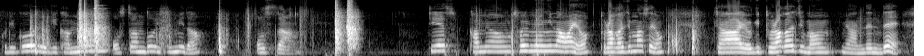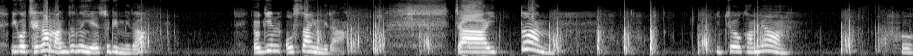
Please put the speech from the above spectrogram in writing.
그리고 여기 가면 옷상도 있습니다. 옷상. 뒤에 가면 설명이 나와요. 돌아가지 마세요. 자, 여기 돌아가지 마면 안 되는데, 이거 제가 만드는 예술입니다. 여긴 옷상입니다. 자, 일단, 이쪽 가면, 어,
